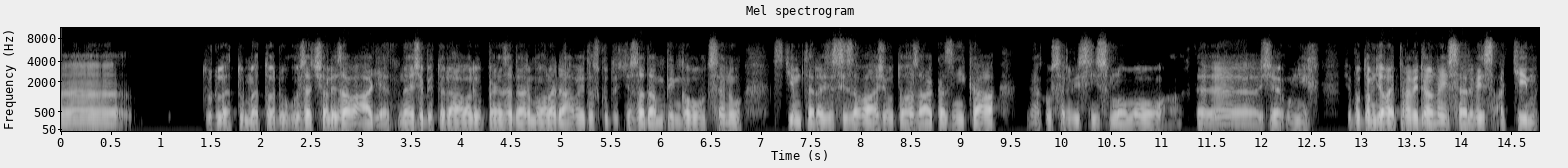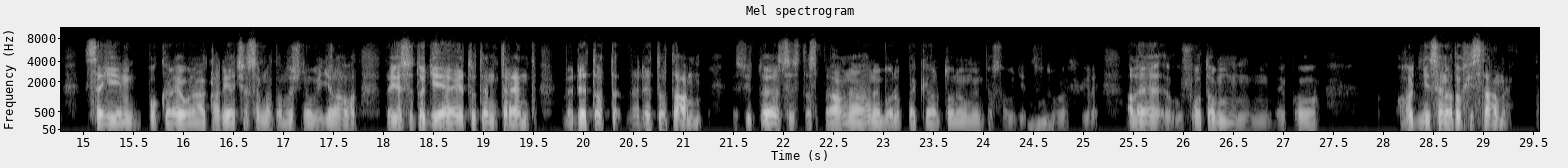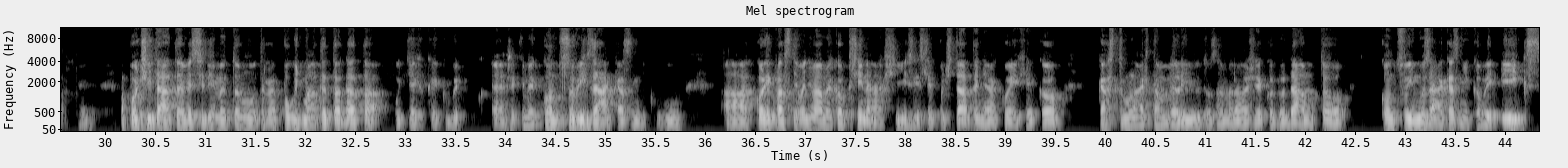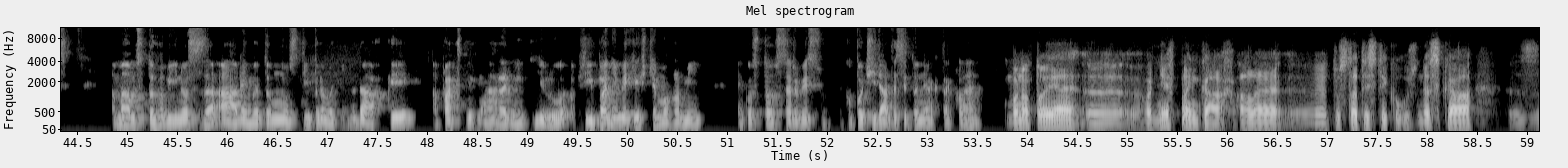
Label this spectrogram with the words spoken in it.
tuhle tu metodu už začali zavádět. Ne, že by to dávali úplně zadarmo, ale dávají to skutečně za dumpingovou cenu, s tím teda, že si zavážou toho zákazníka nějakou servisní smlouvou, že u nich, že potom dělají pravidelný servis a tím se jim pokryjou náklady a časem na tom začnou vydělávat. Takže se to děje, je to ten trend, vede to, vede to tam. Jestli to je cesta správná nebo do pekel, to neumím posoudit v tuhle chvíli. Ale už o tom jako hodně se na to chystáme. Tak. Počítáte vy si, dejme tomu, takhle, pokud máte ta data u těch, jakoby, eh, řekněme, koncových zákazníků, a kolik vlastně oni vám jako přináší, jestli počítáte nějakou jejich jako customer lifetime value, to znamená, že jako dodám to koncovému zákazníkovi X a mám z toho výnos za A, dejme tomu z té prvotní dodávky a pak z těch náhradních dílů a případně bych ještě mohl mít jako z toho servisu. Jako počítáte si to nějak takhle? Ono to je eh, hodně v plenkách, ale eh, tu statistiku už dneska z,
